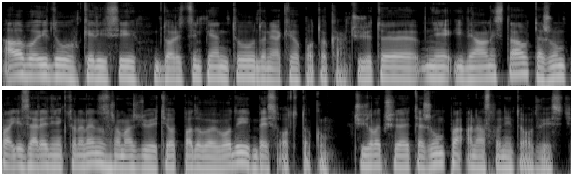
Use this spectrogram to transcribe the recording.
alebo idú kedysi do recipientu, do nejakého potoka. Čiže to je nie ideálny stav. Tá žumpa je zariadenie, ktoré len zhromažďuje tie odpadové vody bez odtoku. Čiže lepšie je tá žumpa a následne to odviesť.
